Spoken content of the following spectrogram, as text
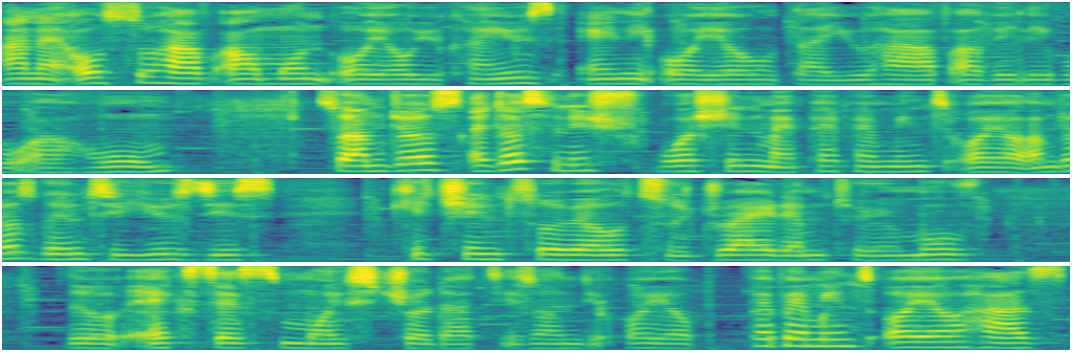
and i also have almond oil. You can use any oil that you have available at home so i'm just i just finished washing my peppermint oil. I'm just going to use this kitchen towel to dry them to remove the excess moisture that is on the oil. Peppermint oil has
